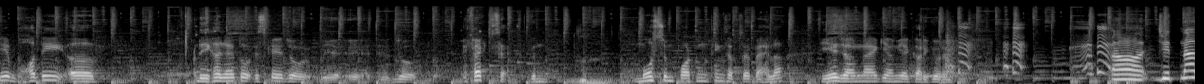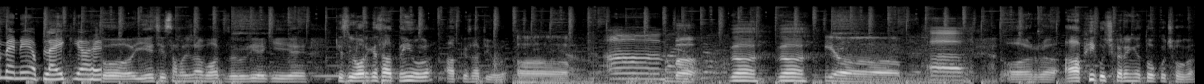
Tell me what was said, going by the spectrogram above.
ये बहुत ही अ, देखा जाए तो इसके जो ये, जो इफेक्ट्स है मोस्ट इंपॉर्टेंट थिंग सबसे पहला ये जानना है कि हम ये कर क्यों रहे हैं। जितना मैंने अप्लाई किया है। तो ये चीज़ समझना बहुत ज़रूरी है कि ये किसी और के साथ नहीं होगा आपके साथ ही होगा। और आप ही कुछ करेंगे तो कुछ होगा।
